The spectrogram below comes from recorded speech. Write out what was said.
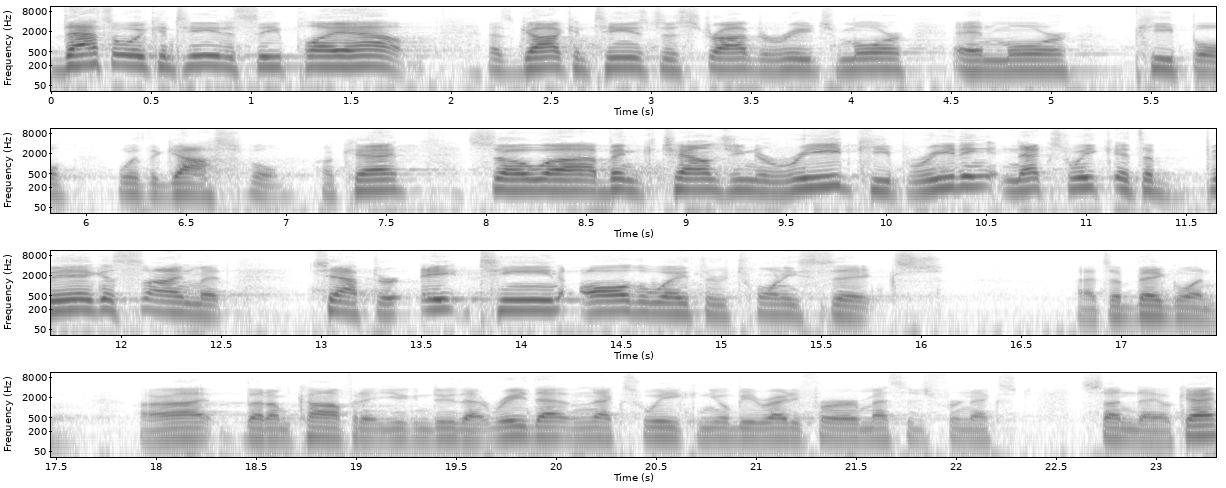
that's what we continue to see play out as God continues to strive to reach more and more people with the gospel. Okay? So uh, I've been challenging to read. Keep reading. Next week, it's a big assignment. Chapter 18 all the way through 26. That's a big one. All right? But I'm confident you can do that. Read that next week, and you'll be ready for our message for next Sunday. Okay?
